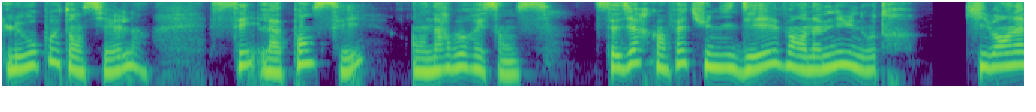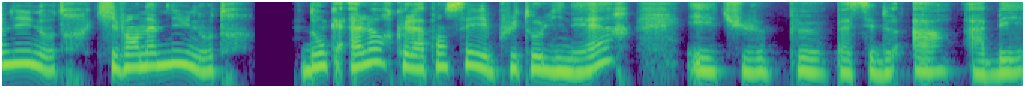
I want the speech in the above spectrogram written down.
le haut potentiel, c'est la pensée en arborescence. C'est-à-dire qu'en fait, une idée va en amener une autre, qui va en amener une autre, qui va en amener une autre. Donc, alors que la pensée est plutôt linéaire et tu peux passer de A à B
